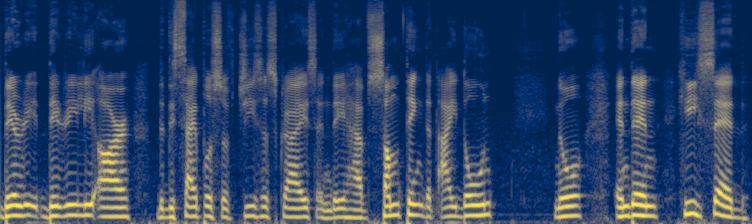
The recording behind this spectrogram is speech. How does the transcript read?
they re- they really are the disciples of Jesus Christ and they have something that I don't no and then he said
